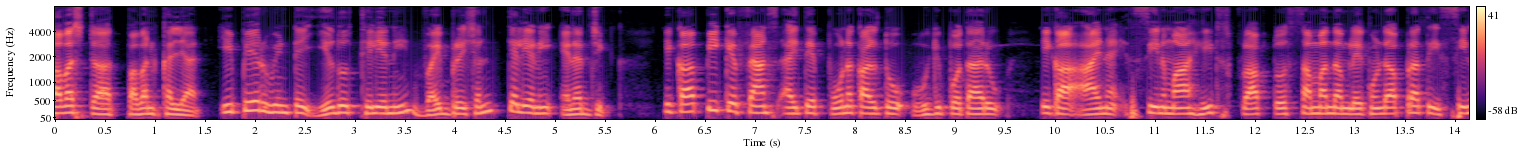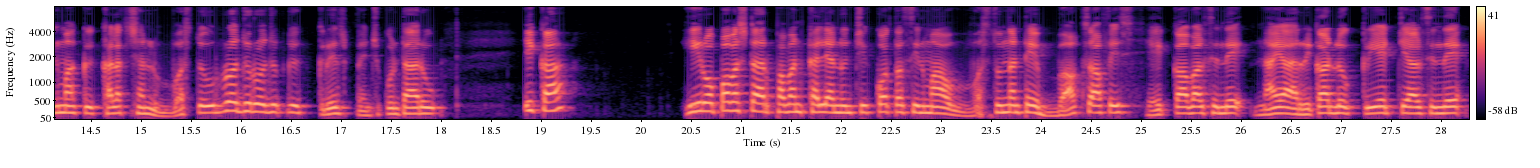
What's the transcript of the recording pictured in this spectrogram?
Power star Pawan Kalyan. ఈ పేరు వింటే ఏదో తెలియని వైబ్రేషన్ తెలియని ఎనర్జీ. ఇక పీకే ఫ్యాన్స్ అయితే పూనకాలతో ఊగిపోతారు. ఇక ఆయన సినిమా హిట్స్ ఫ్లాప్తో సంబంధం లేకుండా ప్రతి సినిమాకి కలెక్షన్లు వస్తూ రోజు రోజుకి క్రేజ్ పెంచుకుంటారు. ఇక hero power star Pawan Kalyan నుంచి కొత్త సినిమా వస్తుందంటే బాక్స్ ఆఫీస్ హేక్ కావాల్సిందే. నయా రికార్డులు క్రియేట్ చేయాల్సిందే.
